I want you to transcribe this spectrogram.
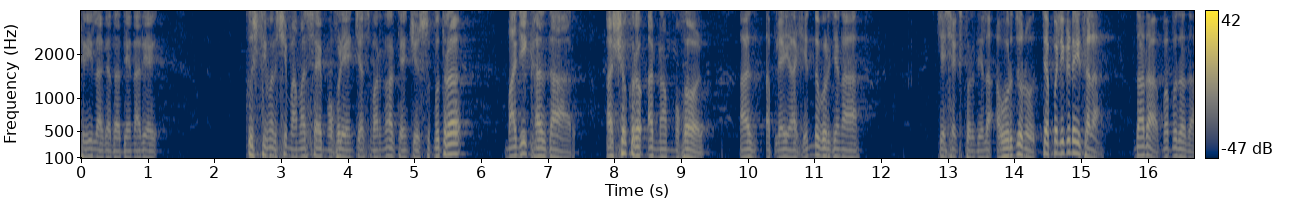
स्त्रीला गदा देणारे कुस्तीमर्षी मामासाहेब मोहळे यांच्या स्मरणार्थ त्यांचे सुपुत्र माजी खासदार अशोकराव अण्णा मोहळ आज आपल्या या हिंद गुरुजना चषक स्पर्धेला आवर्जून होत. त्या पलीकडेही चला. दादा बापू दादा.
